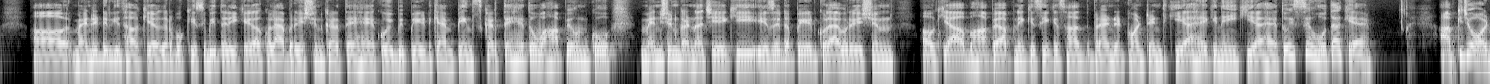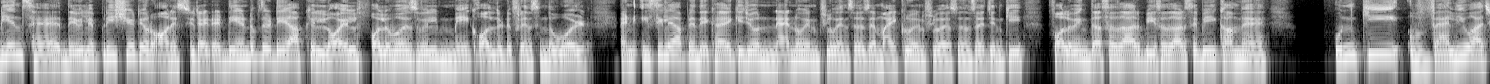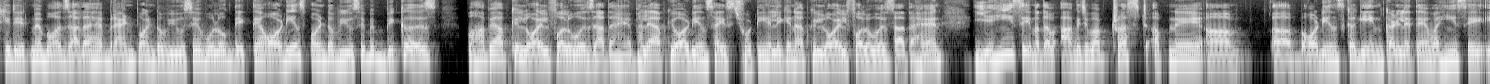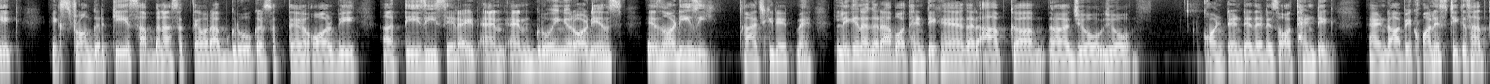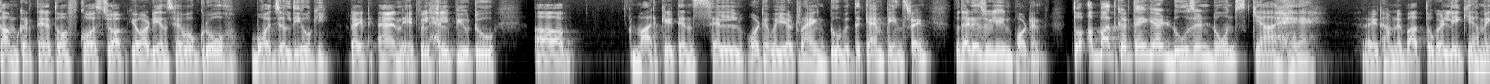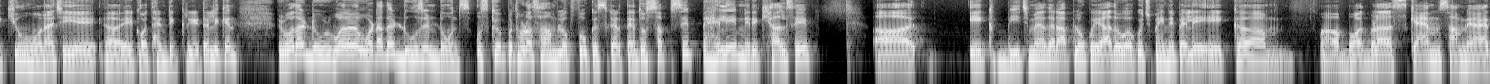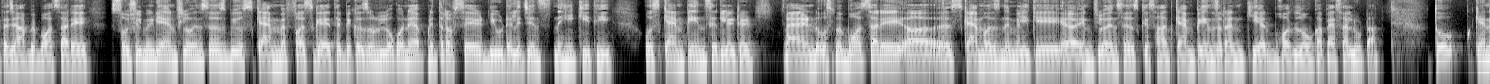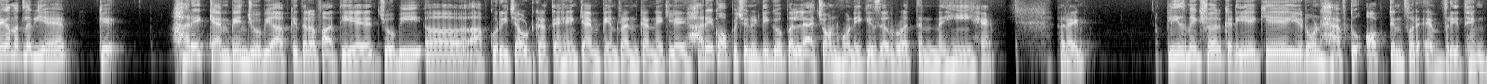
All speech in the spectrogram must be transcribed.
मैंडेटरी था कि अगर वो किसी भी तरीके का कोलैबोरेशन करते हैं, कोई भी पेड कैंपेन्स करते हैं तो वहाँ पे उनको मेंशन करना चाहिए कि is it a paid collaboration और क्या वहाँ पे आपने किसी के साथ ब्रांडेड कंटेंट किया है कि नहीं किया है? तो इससे होता क्या है? आपकी जो ऑडियंस है they will appreciate your honesty right at the end of the day आपके loyal followers will make all the difference in the world and इसीलिए आपने देखा है कि जो नैनो इन्फ्लुएंसर्स है माइक्रो इन्फ्लुएंसर्स है, जिनकी फॉलोइंग दस हज़ार, बीस हज़ार से भी कम है, उनकी वैल्यू आज की डेट में बहुत ज़्यादा है ब्रांड पॉइंट ऑफ़ व्यू से। वो लोग देखते हैं ऑडियंस पॉइंट ऑफ़ व्यू से भी बिकॉज़ वहाँ पे आपके लॉयल फॉलोअर्स ज़्यादा हैं। भले आपकी ऑडियंस साइज़ छोटी है, लेकिन आपके लॉयल फॉलोअर्स ज़्यादा हैं। यहीं से मतलब आगे जब आप ट्रस्ट अपने ऑडियंस का गेन कर लेते हैं, वहीं से एक एक स्ट्रॉन्गर केस आप बना सकते हैं और आप ग्रो कर सकते हैं और भी तेज़ी से right and and growing your audience is not easy आज की डेट में। लेकिन अगर आप ऑथेंटिक हैं, अगर आपका जो जो कंटेंट है दैट इज़ ऑथेंटिक एंड आप एक ऑनेस्टी के साथ काम करते हैं तो ऑफकोर्स जो आपकी ऑडियंस है वो ग्रो बहुत जल्दी होगी right and it will help you to market and sell whatever you're trying to with the campaigns right तो दैट इज़ रियली इंपॉर्टेंट तो अब बात करते हैं कि यार डूज एंड डोंट्स क्या है? Right right? हमने बात तो कर ली कि हमें क्यों होना चाहिए एक ऑथेंटिक क्रिएटर लेकिन what are the dos and don'ts उसके ऊपर थोड़ा सा हम लोग फोकस करते हैं। तो सबसे पहले मेरे ख्याल से एक बीच में अगर आप लोगों को याद होगा, कुछ महीने पहले एक बहुत बड़ा स्कैम सामने आया था जहाँ पे बहुत सारे सोशल मीडिया इन्फ्लुएंसर्स भी उस स्कैम में फंस गए थे बिकॉज़ उन लोगों ने अपनी तरफ़ से ड्यू डिलीजेंस नहीं की थी उस कैंपेन से रिलेटेड एंड उसमें बहुत सारे स्कैमर्स ने मिलके इन्फ्लुएंसर्स के साथ कैंपेन्स रन किए और बहुत लोगों का पैसा लूटा तो कहने का मतलब ये है कि हर एक कैंपेन जो भी आपकी तरफ़ आती है, जो भी आपको रीच आउट करते हैं कैंपेन रन करने के लिए, हर एक अपॉर्चुनिटी के ऊपर लैच ऑन होने की ज़रूरत नहीं है right right? Please make sure करिए कि you don't have to opt in for everything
